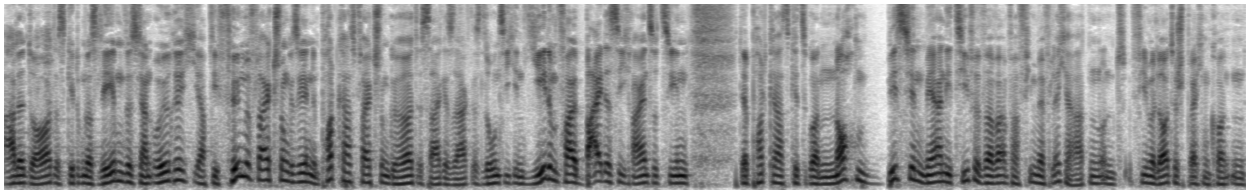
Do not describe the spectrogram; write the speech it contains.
alle dort. Es geht um das Leben des Jan Ulrich. Ihr habt die Filme vielleicht schon gesehen, den Podcast vielleicht schon gehört. Es sei gesagt, es lohnt sich in jedem Fall beides sich reinzuziehen. Der Podcast geht sogar noch ein bisschen mehr in die Tiefe, weil wir einfach viel mehr Fläche hatten und viel mehr Leute sprechen konnten.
